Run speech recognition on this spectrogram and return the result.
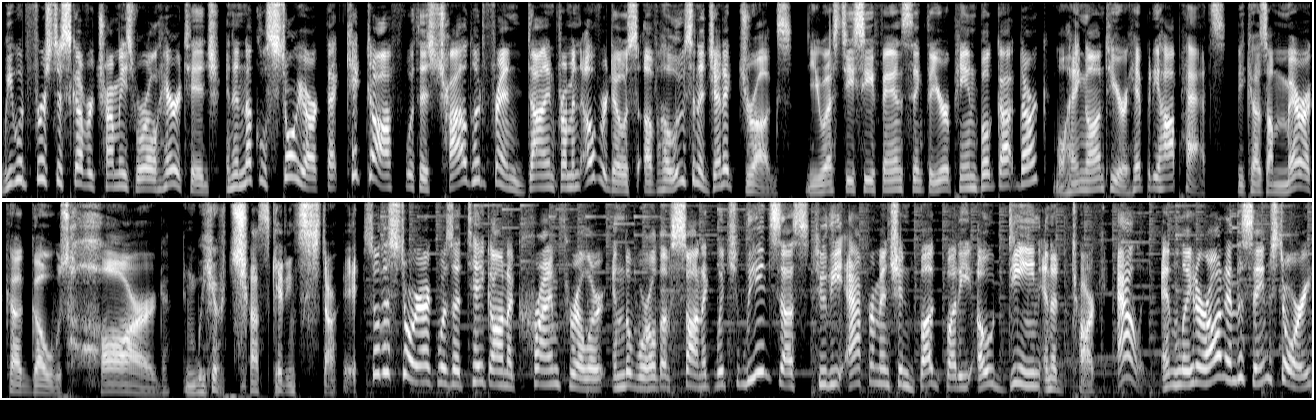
We would first discover Charmy's royal heritage in a Knuckles story arc that kicked off with his childhood friend dying from an overdose of hallucinogenic drugs. USTC fans think the European book got dark? Well, hang on to your hippity hop hats, because America goes hard, and we are just getting started. So, this story arc was a take on a crime thriller in the world of Sonic, which leads us to the aforementioned bug buddy Odin in a dark alley. And later on in the same story,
